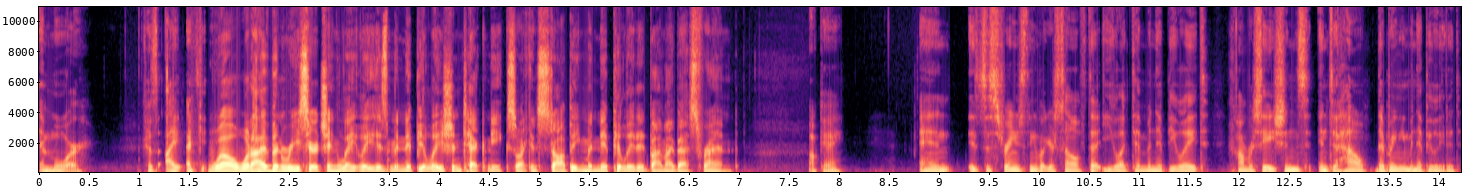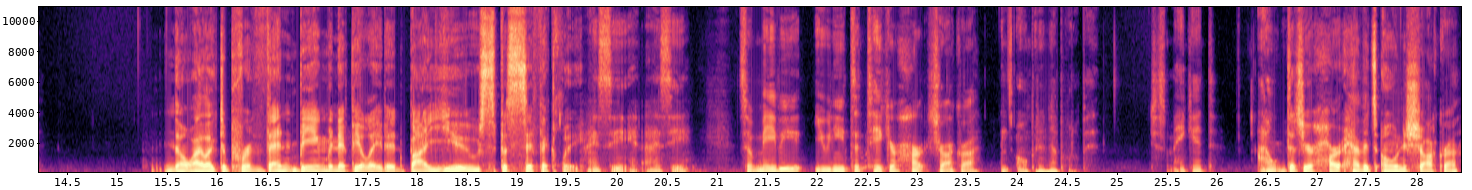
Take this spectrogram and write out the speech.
and more. Because I, I fe- Well, what I've been researching lately is manipulation techniques, so I can stop being manipulated by my best friend. okay, and it's the strange thing about yourself that you like to manipulate conversations into how they're being manipulated. No, I like to prevent being manipulated by you specifically. I see, I see. So maybe you need to take your heart chakra and open it up a little bit. Just make it out. Does your heart have its own chakra?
